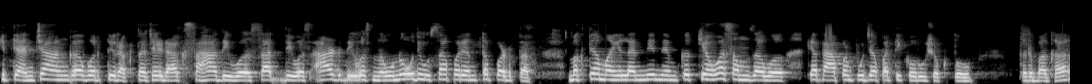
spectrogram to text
की त्यांच्या अंगावरती रक्ताचे डाग सहा दिवस सात दिवस आठ दिवस नऊ नऊ दिवसापर्यंत पडतात. मग त्या महिलांनी नेमकं केव्हा समजावं की आता आपण पूजापाती करू शकतो? तर बघा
